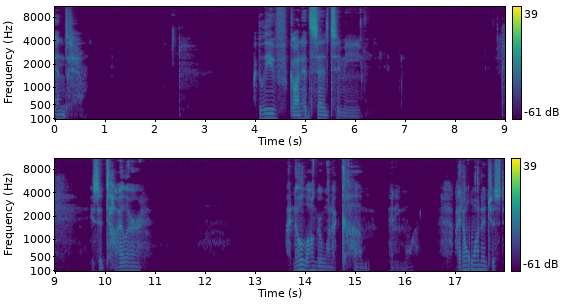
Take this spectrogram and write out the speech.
And I believe God had said to me, He said, Tyler, I no longer want to come anymore. I don't want to just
